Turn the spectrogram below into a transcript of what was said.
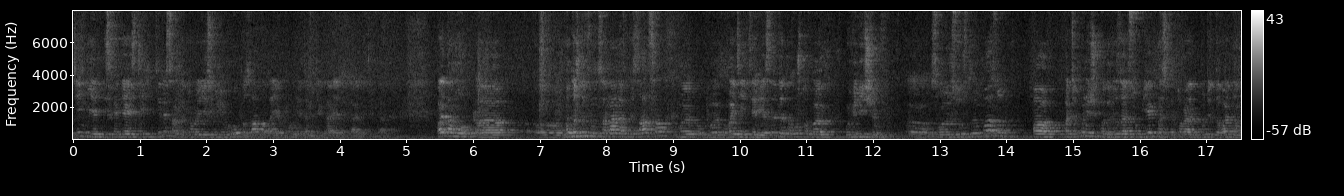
деньги, исходя из тех интересов, которые есть у Европы, Запада, Японии там, и так далее, и так далее, и так далее. Поэтому э, мы должны функционально вписаться в, в- в эти интересы для того, чтобы, увеличив э, свою ресурсную базу, по- потихонечку догрызать субъектность, которая будет давать нам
